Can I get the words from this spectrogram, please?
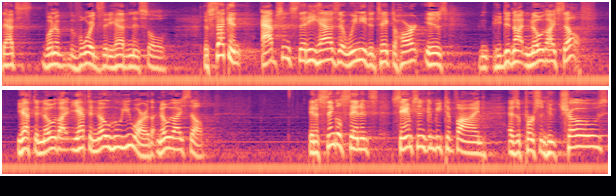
That's one of the voids that he had in his soul. The second absence that he has that we need to take to heart is he did not know thyself. You have to know thy, you have to know who you are, know thyself. In a single sentence, Samson can be defined as a person who chose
